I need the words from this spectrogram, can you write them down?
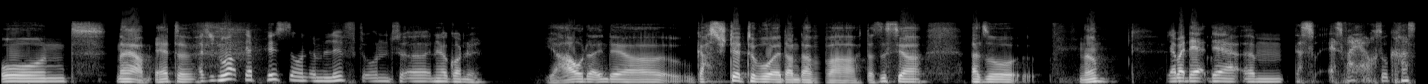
Und naja, er hätte. Also nur auf der Piste und im Lift und äh, in der Gondel. Ja, oder in der Gaststätte, wo er dann da war. Das ist ja, also, ne? Ja, aber der, der, ähm, das, es war ja auch so krass.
